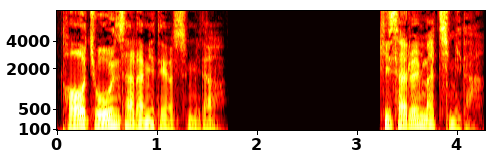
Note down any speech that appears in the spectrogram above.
더 좋은 사람이 되었습니다. 기사를 마칩니다.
